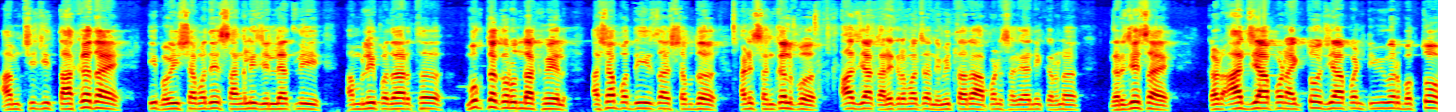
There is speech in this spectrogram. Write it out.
आमची जी ताकद आहे ही भविष्यामध्ये सांगली जिल्ह्यातली अंमली पदार्थ मुक्त करून दाखवेल अशा पद्धतीचा शब्द आणि संकल्प आज या कार्यक्रमाच्या निमित्तानं आपण सगळ्यांनी करणं गरजेचं आहे. कारण आज जे आपण ऐकतो जे आपण टीव्हीवर बघतो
